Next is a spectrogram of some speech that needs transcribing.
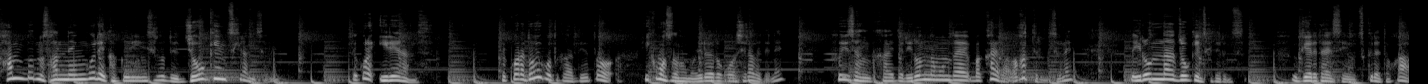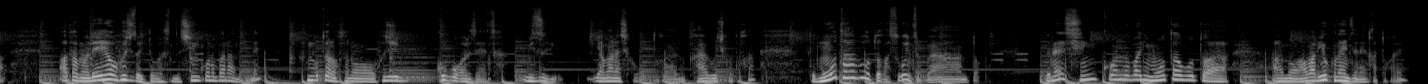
半分の3年後で確認するという条件付きなんですよね。で、これは異例なんです。で、これはどういうことかというと、イコモスの方もいろいろこう調べてね、富士山が抱えてるいろんな問題ば彼らは分かってるんですよね。で、いろんな条件つけてるんです。受け入れ体制を作れとか、あとはまあ霊峰富士と言ってますんで、信仰の場なんでね、ふもとのその富士5湖があるじゃないですか。湖、山梨湖とか、川口湖とか。で、モーターボートがすごいんですよ、バーンと。でね、信仰の場にモーターボートは、あの、あまり良くないんじゃないかとかね。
